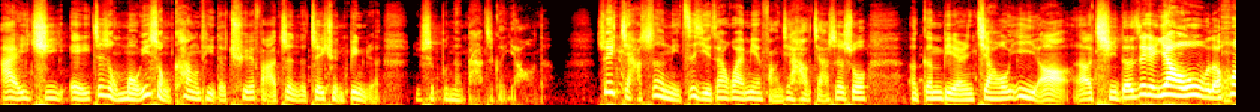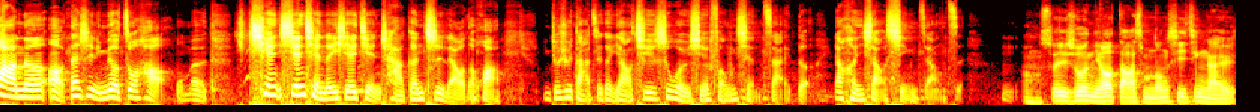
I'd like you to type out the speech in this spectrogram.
IgA 这种某一种抗体的缺乏症的这群病人，你是不能打这个药的。所以，假设你自己在外面房间，好，假设说呃跟别人交易啊，然后取得这个药物的话呢，哦，但是你没有做好我们先先前的一些检查跟治疗的话，你就去打这个药，其实是会有一些风险在的，要很小心这样子。嗯，所以说你要打什么东西进来？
